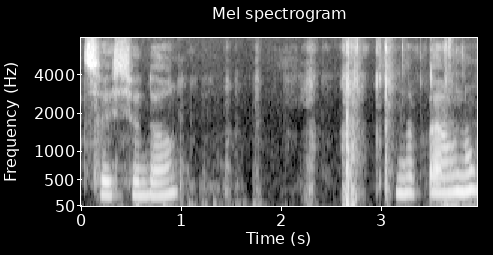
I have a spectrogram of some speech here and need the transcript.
Це сюди. Напевно.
